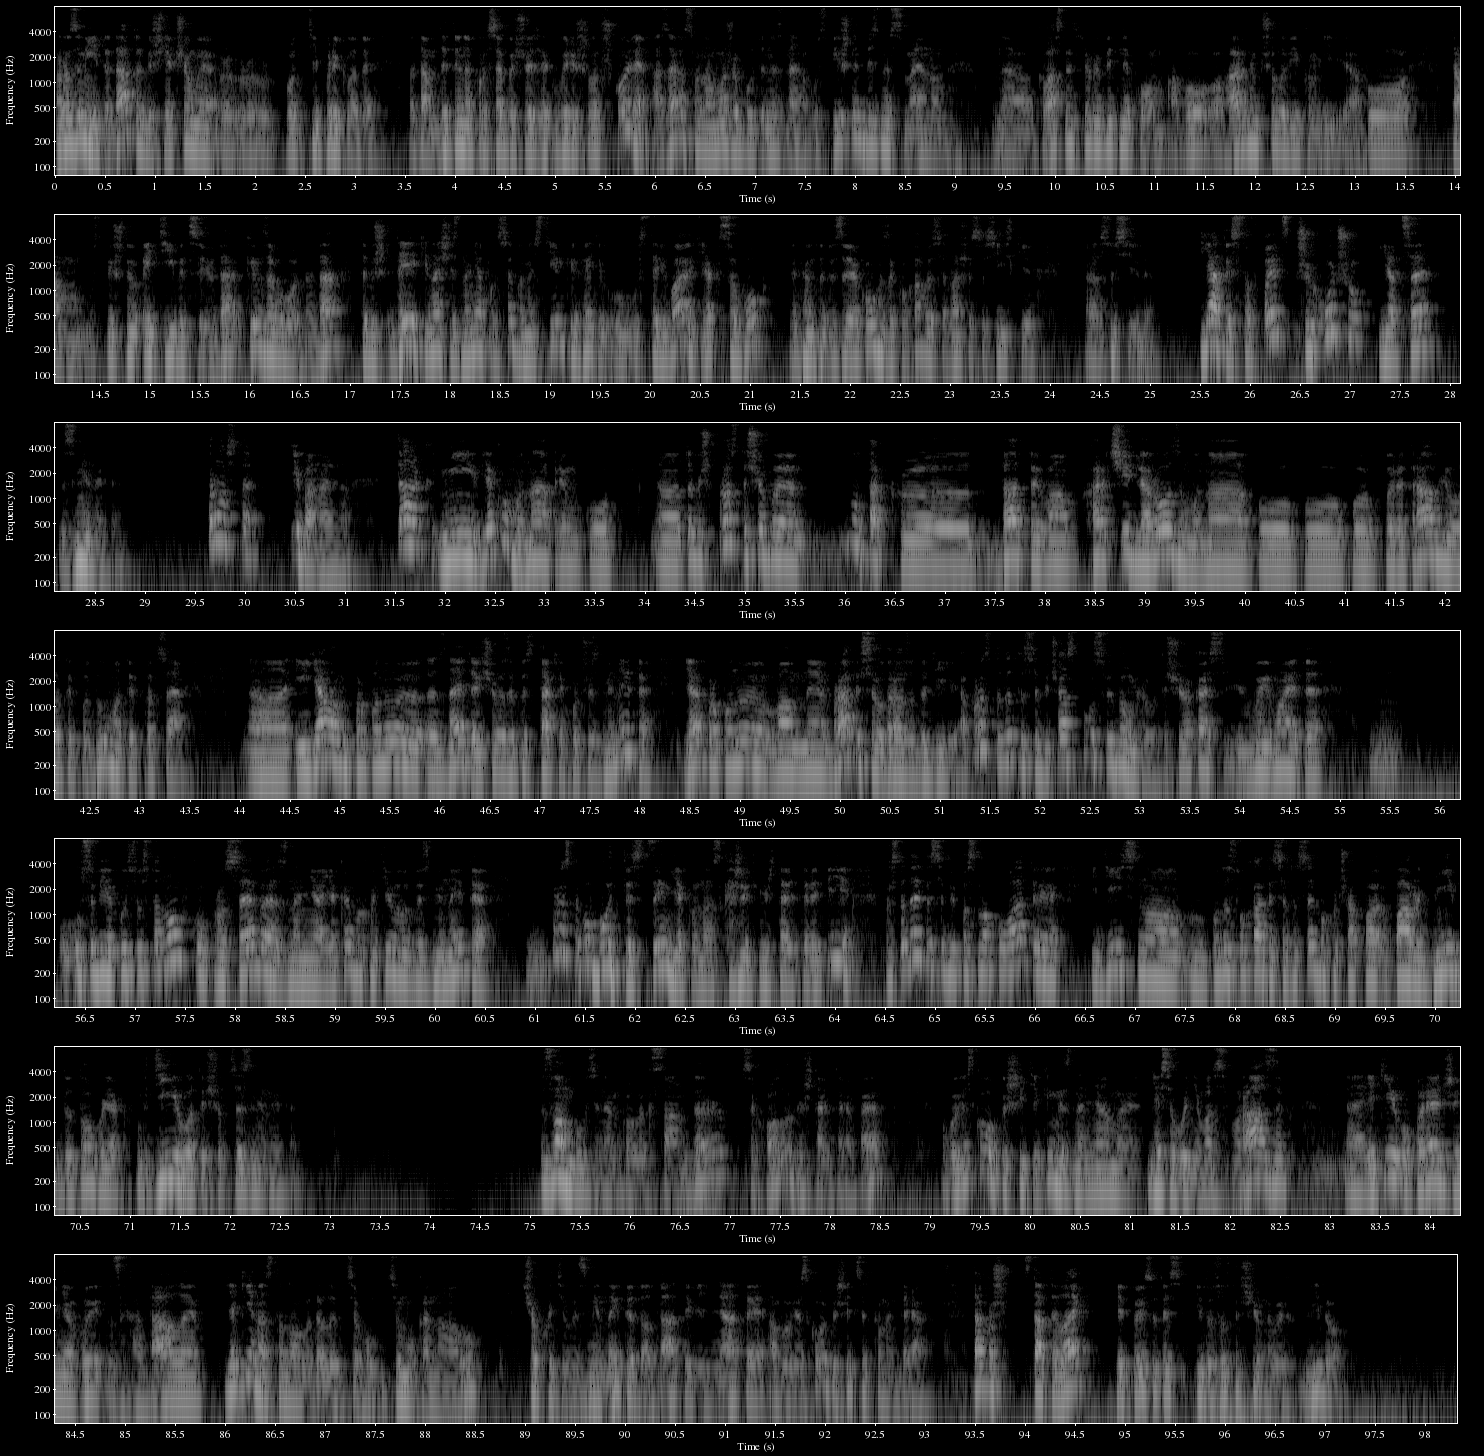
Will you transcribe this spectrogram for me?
Розумієте, да? Тобі ж, якщо ми от ті приклади, там дитина про себе щось вирішила в школі, а зараз вона може бути, не знаю, успішним бізнесменом, е, класним співробітником, або гарним чоловіком, або там успішною айтівицею, да? ким завгодно. Да? Тобі ж деякі наші знання про себе настільки геть устарівають, як совок, за якого закохалися наші сусідські е, сусіди. П'ятий стовпець, чи хочу я це змінити? Просто і банально. Так, ні, в якому напрямку. Е, Тобі ж просто, щоб ну так е, дати вам харчі для розуму на по, по, по перетравлювати, подумати про це. І я вам пропоную, е, знаєте, якщо ви записуєте так, я хочу змінити, я пропоную вам не братися одразу до дії, а просто дати собі час поусвідомлювати, що якась ви маєте у собі якусь установку про себе, знання, яке ви хотіли би змінити. Просто побудьте з цим, як у нас кажуть в гештальтерапії. Просто дайте собі посмакувати і дійсно подослухатися до себе хоча б па- пару днів до того, як вдіювати, щоб це змінити. З вами був Зіненко Олександр, психолог, гештальтерапевт. Обов'язково пишіть, якими знаннями я сьогодні вас вразив, е, які опередження ви згадали, які настанови дали б цьому каналу, що б хотіли змінити, додати, відняти. Обов'язково пишіть це в коментарях. Також ставте лайк, підписуйтесь і до зустрічі в нових відео.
